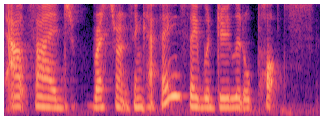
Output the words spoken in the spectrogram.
outside restaurants and cafes. They would do little pots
